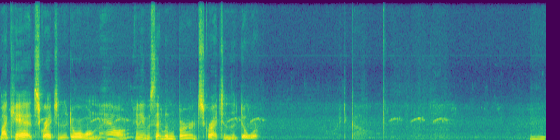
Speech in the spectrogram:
my cat scratching the door wanting out. And it was that little bird scratching the door. Mm,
